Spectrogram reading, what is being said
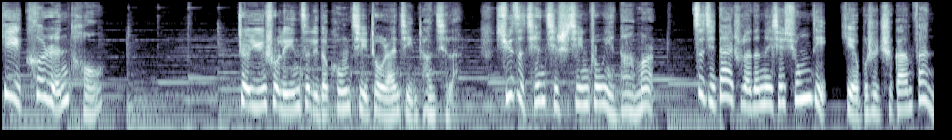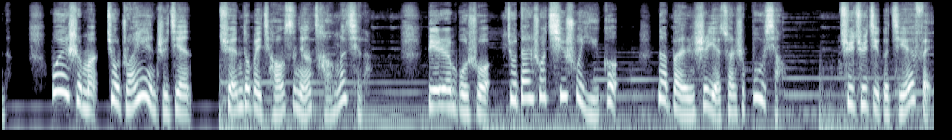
一颗人头。”这榆树林子里的空气骤然紧张起来。徐子谦其实心中也纳闷自己带出来的那些兄弟也不是吃干饭的，为什么就转眼之间全都被乔四娘藏了起来？别人不说，就单说七叔一个，那本事也算是不小，区区几个劫匪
